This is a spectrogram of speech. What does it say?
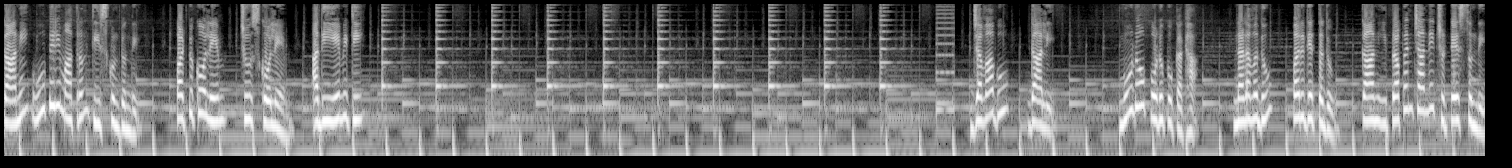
కాని ఊపిరి మాత్రం తీసుకుంటుంది. పట్టుకోలేం చూసుకోలేం. అది ఏమిటి? జవాబు గాలి. మూడో పొడుపు కథ. నడవదు పరుగెత్తదు. కాని ఈ ప్రపంచాన్ని చుట్టేస్తుంది.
